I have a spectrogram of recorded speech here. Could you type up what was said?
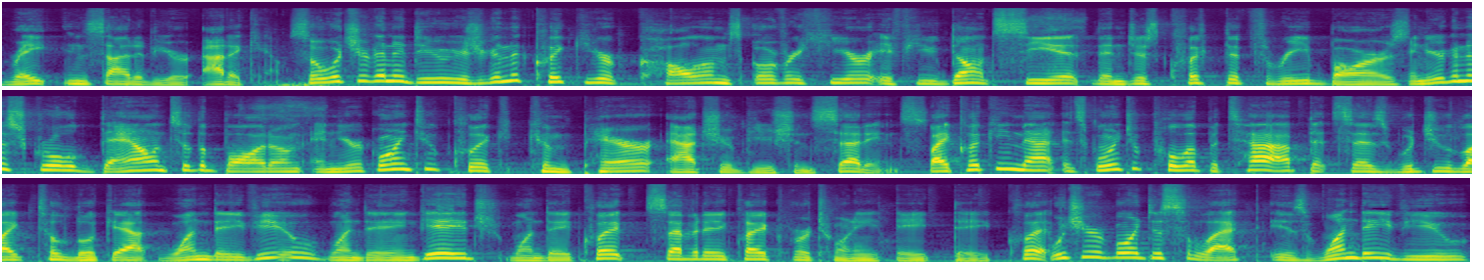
right inside of your ad account. So what you're going to do is you're going to click your columns over here. If you don't see it, then just click the three bars and you're going to scroll down to the bottom and you're going to click compare attribution settings. By clicking that, it's going to pull up a tab that says, would you like to look at one day view, one day engage, one day click, seven day click, or 28 day click? What you're going to select is one day view,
